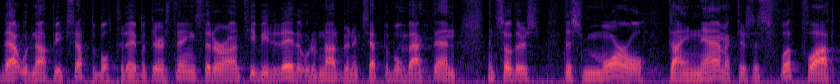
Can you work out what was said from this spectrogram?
that would not be acceptable today, but there are things that are on TV today that would have not been acceptable back then. And so there's this moral dynamic, there's this flip flop,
